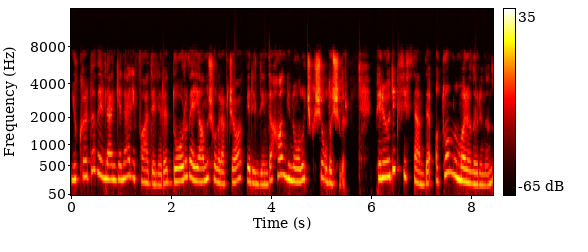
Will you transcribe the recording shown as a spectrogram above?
Yukarıda verilen genel ifadelere doğru ve yanlış olarak cevap verildiğinde hangi nolu çıkışa ulaşılır? Periyodik sistemde atom numaralarının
